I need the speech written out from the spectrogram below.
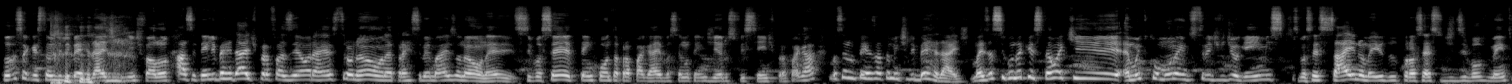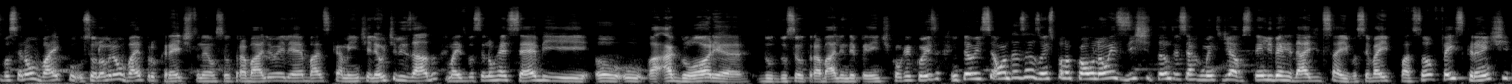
Toda essa questão de liberdade que a gente falou. Ah, você tem liberdade para fazer hora extra ou não, né? Para receber mais ou não, né? Se você tem conta para pagar e você não tem dinheiro suficiente para pagar, você não tem exatamente liberdade. Mas a segunda questão é que é muito comum na indústria de videogames se você sai no meio do processo de desenvolvimento, você não vai, o seu nome não vai pro crédito, né? O seu trabalho, ele é basicamente, ele é utilizado, mas você não recebe o, o, a glória do, do, seu trabalho, independente de qualquer coisa. Então isso é uma das razões pela qual não existe tanto esse argumento de, ah, você tem liberdade de sair. Você vai, passou, fez crunch,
